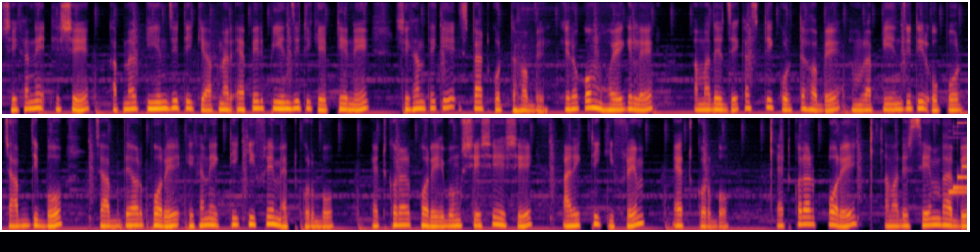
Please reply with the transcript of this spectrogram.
সেখানে এসে আপনার পিএনজিটিকে, আপনার অ্যাপের পিএনজিটিকে টেনে সেখান থেকে স্টার্ট করতে হবে। এরকম হয়ে গেলে আমাদের যে কাজটি করতে হবে, আমরা পিএনজিটির ওপর চাপ দিব। চাপ দেওয়ার পরে এখানে একটি কি ফ্রেম অ্যাড করব। অ্যাড করার পরে এবং শেষে এসে আরেকটি কি ফ্রেম অ্যাড করব। অ্যাড করার পরে আমাদের সেমভাবে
